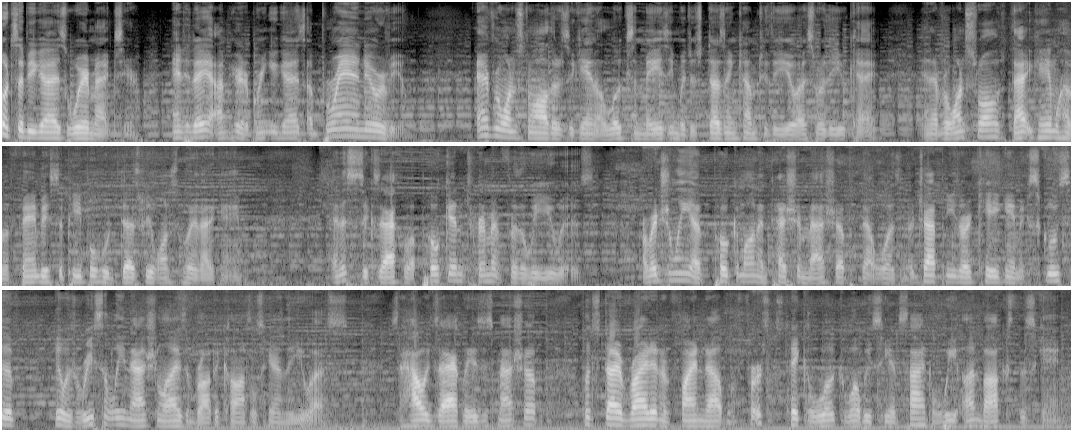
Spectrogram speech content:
what's up you guys, Weird Max here, and today I'm here to bring you guys a brand new review. Every once in a while there's a game that looks amazing but just doesn't come to the US or the UK, and every once in a while that game will have a fan base of people who desperately wants to play that game. And this is exactly what Pokken Tournament for the Wii U is. Originally a Pokemon and Tekken mashup that was a Japanese arcade game exclusive, it was recently nationalized and brought to consoles here in the US. So how exactly is this mashup? Let's dive right in and find out, but first let's take a look at what we see inside when we unbox this game.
